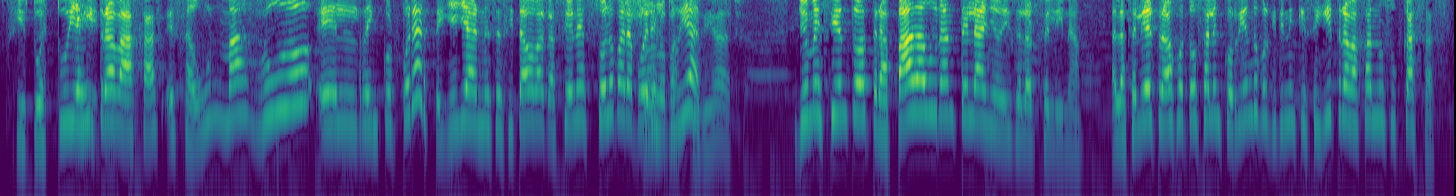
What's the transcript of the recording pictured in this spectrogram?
Si tú estudias y trabajas, es aún más rudo el reincorporarte. Y ella ha necesitado vacaciones solo para poder Solo para estudiar. Yo me siento atrapada durante el año, dice la orfelina. A la salida del trabajo todos salen corriendo porque tienen que seguir trabajando en sus casas.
